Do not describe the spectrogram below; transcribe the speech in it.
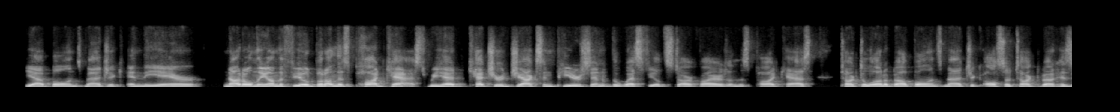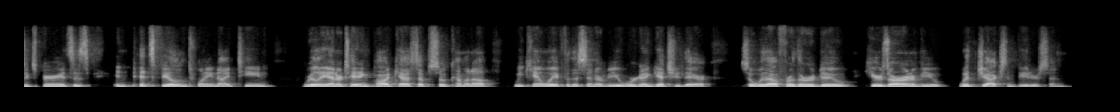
yeah, Bullens Magic in the air, not only on the field, but on this podcast. We had catcher Jackson Peterson of the Westfield Starfires on this podcast. Talked a lot about Bullens Magic, also talked about his experiences in Pittsfield in 2019. Really entertaining podcast episode coming up. We can't wait for this interview. We're going to get you there. So without further ado, here's our interview with Jackson Peterson.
